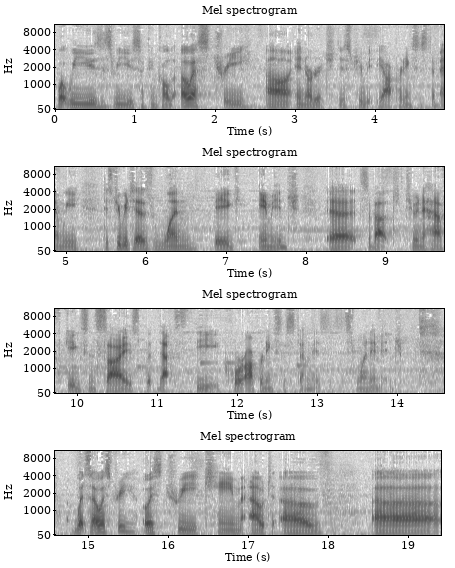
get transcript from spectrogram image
What we use is we use something called OS tree uh, in order to distribute the operating system, and we distribute it as one big image. Uh, it's about two and a half gigs in size, but that's the core operating system. One image. What's OS tree? OS tree came out of uh,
